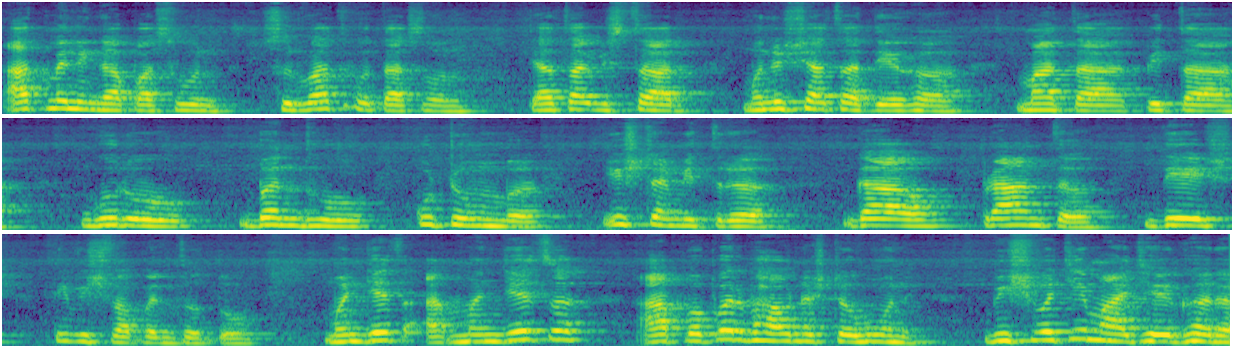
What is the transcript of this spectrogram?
आत्मलिंगापासून सुरुवात होत असून त्याचा विस्तार मनुष्याचा देह माता पिता गुरु बंधू कुटुंब इष्टमित्र गाव प्रांत देश ती विश्वापर्यंत होतो. म्हणजेच म्हणजेच आपपर भाव नष्ट होऊन विश्वची माझे घर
